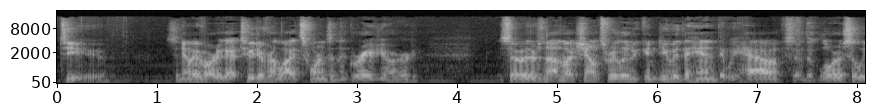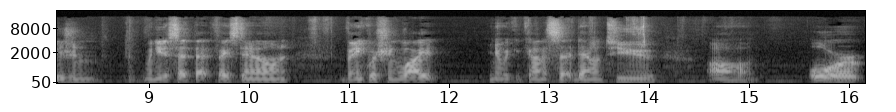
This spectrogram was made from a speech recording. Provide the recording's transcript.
two. So now we've already got two different light sworns in the graveyard. So there's not much else really we can do with the hand that we have. So the Glorious Illusion, we need to set that face down. Vanquishing Light, you know, we could kind of set down two. Uh, or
